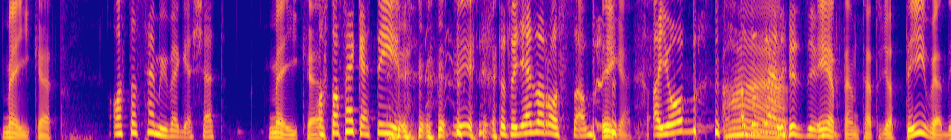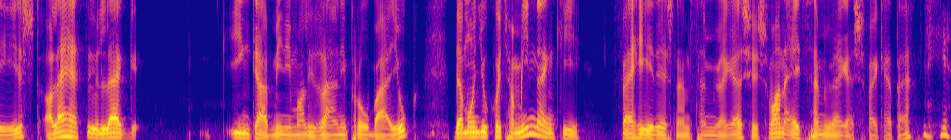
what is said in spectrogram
Melyiket? azt a szemüvegeset, Melyiket? azt a feketét. Tehát, hogy ez a rosszabb. Igen. A jobb, az az Á, előző. Értem, tehát, hogy a tévedést a lehető leginkább minimalizálni próbáljuk, de mondjuk, hogyha mindenki fehér és nem szemüveges, és van egy szemüveges fekete, Igen.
